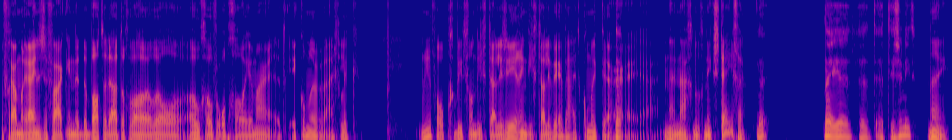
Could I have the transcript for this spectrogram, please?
eh, mevrouw Marijnissen vaak in de debatten daar toch wel, wel hoog over opgooien. Maar het, ik kom er eigenlijk, in ieder geval op het gebied van digitalisering, digitale weerbaarheid, kom ik er Nee. ja, nou, nagenoeg niks tegen. nee, eh, het, het is er niet. Nee.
